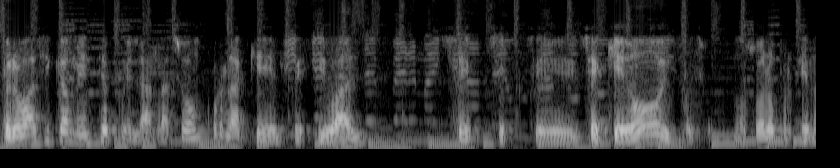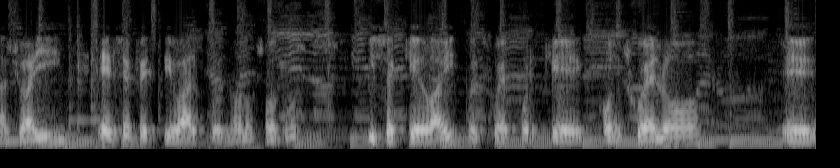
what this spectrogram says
Pero básicamente, pues la razón por la que el festival se, se, se, quedó, y pues no solo porque nació ahí ese festival, pues no los otros, y se quedó ahí, pues fue porque Consuelo eh,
